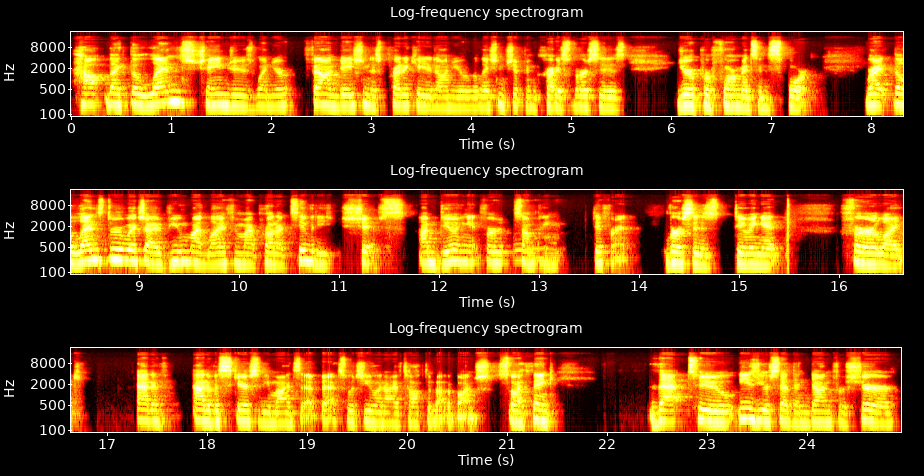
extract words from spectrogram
how like the lens changes when your foundation is predicated on your relationship in christ versus your performance in sport right? The lens through which I view my life and my productivity shifts. I'm doing it for something mm-hmm. different versus doing it for like out of out of a scarcity mindset, Bex, which you and I have talked about a bunch. So I think that too, easier said than done for sure,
